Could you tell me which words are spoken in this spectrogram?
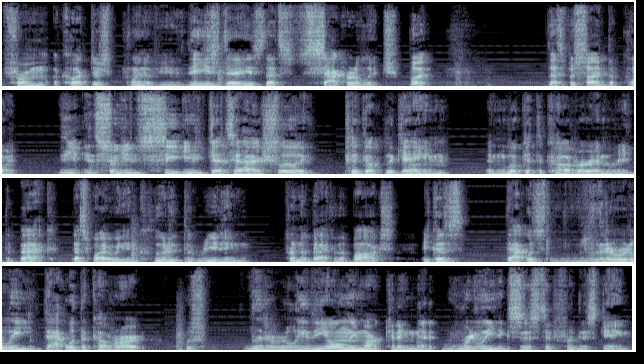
From a collector's point of view, these days that's sacrilege, but that's beside the point. So you see, you get to actually like pick up the game and look at the cover and read the back. That's why we included the reading from the back of the box because that was literally that with the cover art was literally the only marketing that really existed for this game.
